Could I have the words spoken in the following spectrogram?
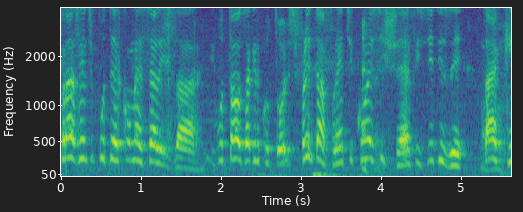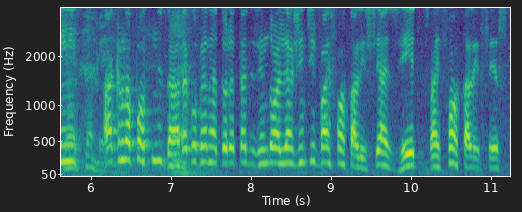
para a gente poder comercializar e botar os agricultores frente a frente com esses chefes e dizer, está aqui a grande oportunidade. A governadora está dizendo, olha, a gente vai fortalecer as redes, vai fortalecer esse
